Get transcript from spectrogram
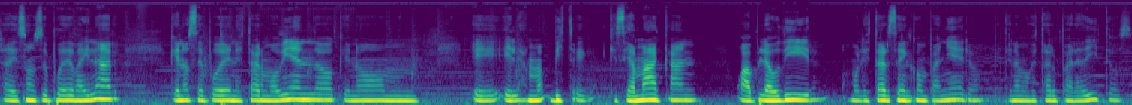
ya eso no se puede bailar, que no se pueden estar moviendo, que no, mm, eh, el viste, que se amacan, o aplaudir, molestarse del compañero, que tenemos que estar paraditos.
